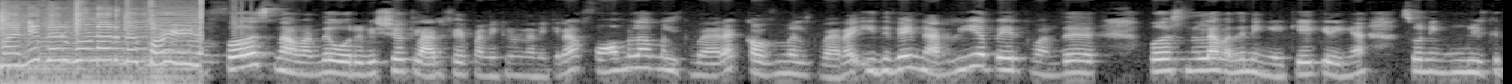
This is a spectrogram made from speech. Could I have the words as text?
மனிதர் உணர்ந்து கொள்ள ஃபர்ஸ்ட் நான் வந்து ஒரு விஷயம் கிளாரிஃபை பண்ணிக்கணும்னு நினைக்கிறேன். ஃபார்முலா மில்க் வேற கவ் மில்க் வேற. இதுவே நிறைய பேருக்கு வந்து பர்சனலாக வந்து நீங்கள் கேட்குறீங்க ஸோ நீங்கள் உங்களுக்கு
